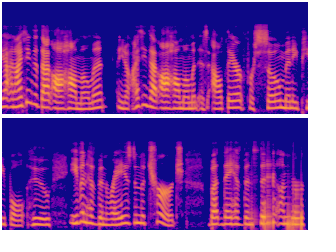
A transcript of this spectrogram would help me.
Yeah, and I think that that aha moment, you know, I think that aha moment is out there for so many people who even have been raised in the church, but they have been sitting under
